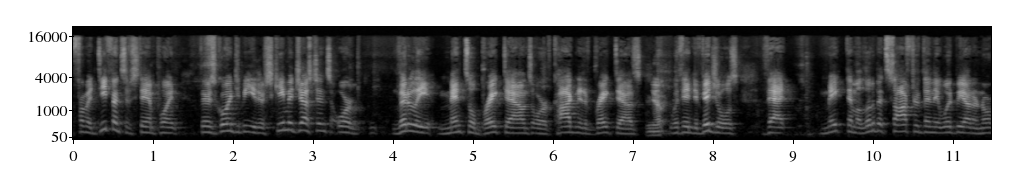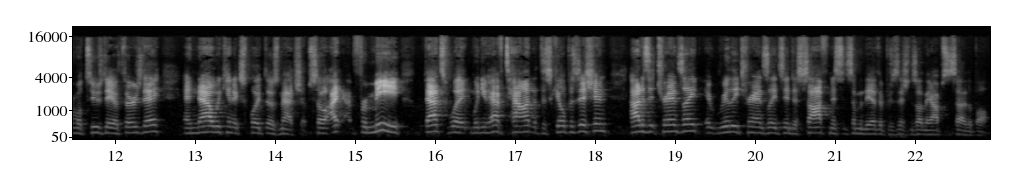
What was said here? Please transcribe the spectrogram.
from a defensive standpoint, there's going to be either scheme adjustments or literally mental breakdowns or cognitive breakdowns yep. with individuals that make them a little bit softer than they would be on a normal Tuesday or Thursday. And now we can exploit those matchups. So I, for me, that's what when you have talent at the skill position, how does it translate? It really translates into softness in some of the other positions on the opposite side of the ball.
